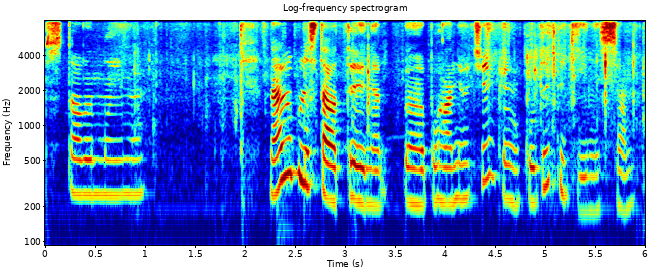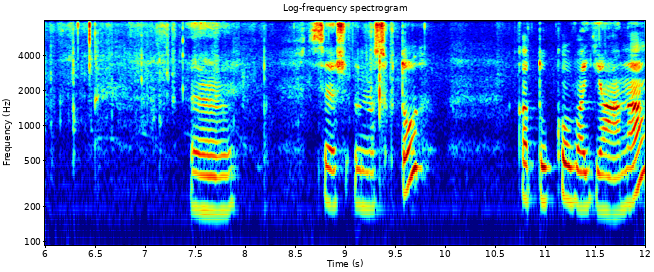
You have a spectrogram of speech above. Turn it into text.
Ставимо йому. Не люблю ставити е, погані оцінки, ну куди ти дінешся? Е, Це ж у нас хто? Катукова Яна.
